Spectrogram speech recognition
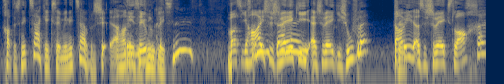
Ich kann das nicht sagen, ich sehe mich nicht selber. Das ist, äh, habe ich einen Silberblick. Was ich habe, ist eine schräge, eine schräge Schaufel. Da, Schräg. also schräges Lachen.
